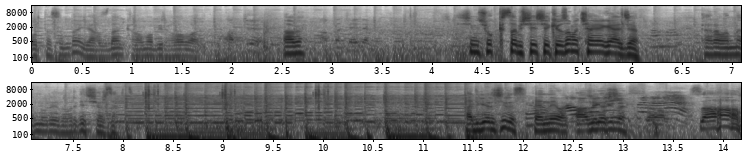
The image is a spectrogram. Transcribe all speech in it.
ortasında yazdan kalma bir hava var. Abi. Şimdi çok kısa bir şey çekiyoruz ama çaya geleceğim. Karavanların oraya doğru geçiyoruz artık. Hadi görüşürüz. Kendine iyi bak. Abi görüşürüz. Sağ ol.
